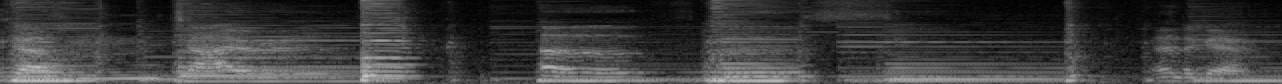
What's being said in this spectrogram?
Cause I'm tired of the sea. And again,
